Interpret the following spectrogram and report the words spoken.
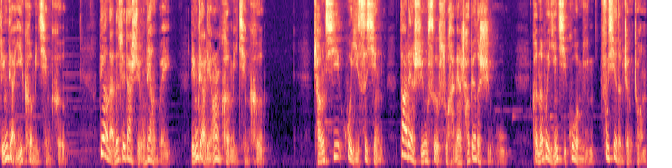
零点一克每千克，亮蓝的最大使用量为零点零二克每千克。长期或一次性大量食用色素含量超标的食物，可能会引起过敏、腹泻等症状。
